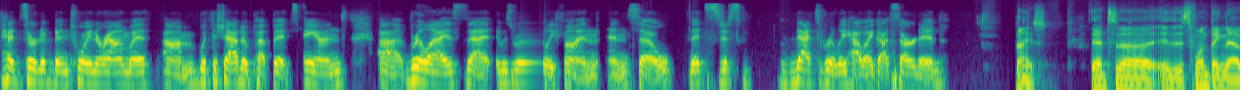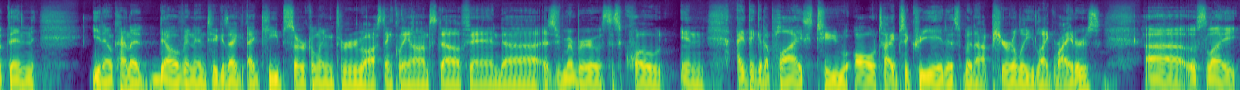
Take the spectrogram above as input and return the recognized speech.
had sort of been toying around with um, with the shadow puppets and uh, realized that it was really fun. And so that's just that's really how I got started. Nice. That's uh, it's one thing that I've been you know, kind of delving into because I, I, keep circling through Austin Kleon stuff, and uh, I just remember it was this quote, and I think it applies to all types of creatives, but not purely like writers. Uh, it was like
